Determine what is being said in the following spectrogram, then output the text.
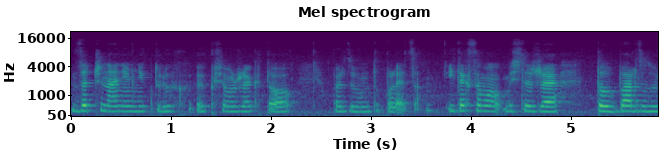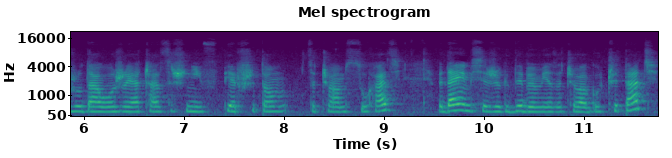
z zaczynaniem niektórych y, książek, to bardzo Wam to polecam. I tak samo myślę, że to bardzo dużo dało, że ja czas żniw pierwszy tom zaczęłam słuchać. Wydaje mi się, że gdybym ja zaczęła go czytać,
